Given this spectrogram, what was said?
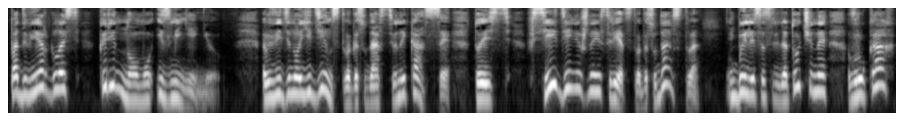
подверглась коренному изменению. Введено единство государственной кассы, то есть все денежные средства государства были сосредоточены в руках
